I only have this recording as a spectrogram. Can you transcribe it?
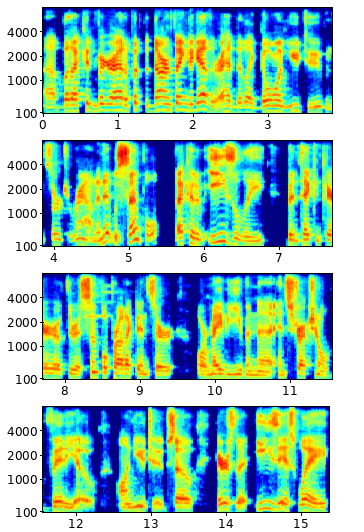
uh, but I couldn't figure out how to put the darn thing together. I had to like go on YouTube and search around, and it was simple. That could have easily been taken care of through a simple product insert or maybe even an instructional video on YouTube. So here's the easiest way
